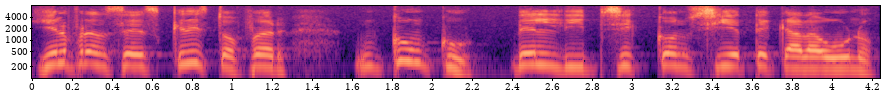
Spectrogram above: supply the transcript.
y el francés Christopher Nkunku del Leipzig con 7 cada uno.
